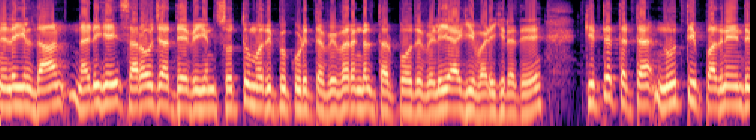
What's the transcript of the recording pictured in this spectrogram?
நிலையில்தான் நடிகை சரோஜா தேவியின் சொத்து மதிப்பு குறித்த விவரங்கள் தற்போது வெளியாகி வருகிறது. கிட்டத்தட்ட நூற்றி பதினைந்து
